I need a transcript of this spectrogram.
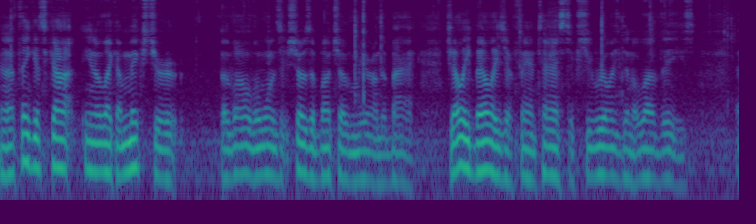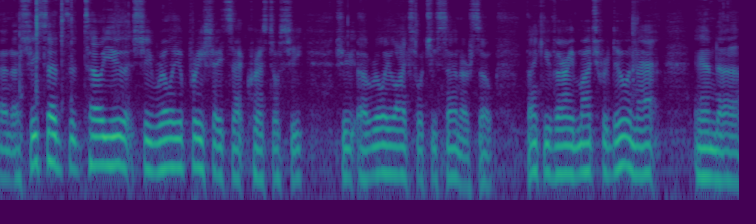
And I think it's got, you know, like a mixture of all the ones. It shows a bunch of them here on the back. Jelly Bellies are fantastic. She really's going to love these. And uh, she said to tell you that she really appreciates that, Crystal. She she uh, really likes what you sent her. So thank you very much for doing that. And uh,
